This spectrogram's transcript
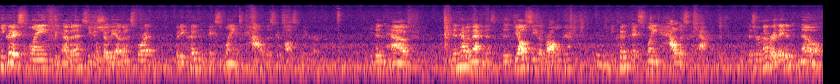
He could explain the evidence. He could show the evidence for it, but he couldn't explain how this could possibly occur. He didn't have. He didn't have a mechanism. Do do y'all see the problem there? Mm-hmm. He couldn't explain how this could happen. Because remember, they didn't know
